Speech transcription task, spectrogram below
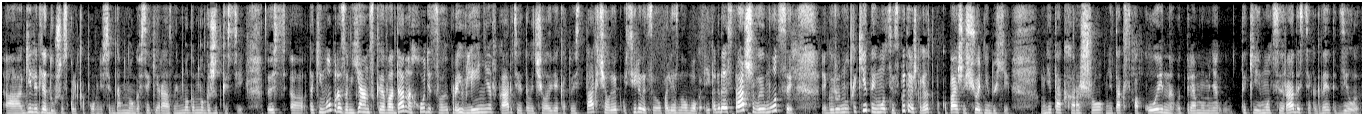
А, гели для душа, сколько помню. Всегда много. Всякие разные. Много-много жидкостей. То есть, а, таким образом, янская вода находит свое проявление в карте этого человека. То есть, так человек усиливает своего полезного бога. И когда я спрашиваю эмоции, я говорю, ну, вот какие ты эмоции испытываешь, когда ты покупаешь еще одни духи? Мне так хорошо, мне так спокойно. Вот прямо у меня такие эмоции радости, когда я это делаю.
